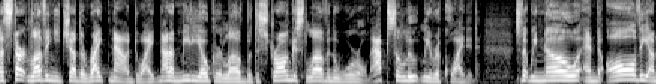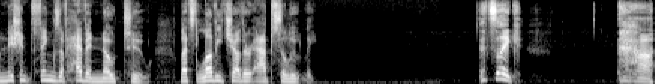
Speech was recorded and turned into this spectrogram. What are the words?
Let's start loving each other right now, Dwight. Not a mediocre love, but the strongest love in the world, absolutely requited. So that we know and all the omniscient things of heaven know too. Let's love each other absolutely. that's like ah,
